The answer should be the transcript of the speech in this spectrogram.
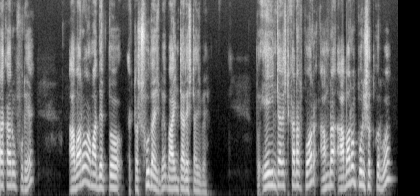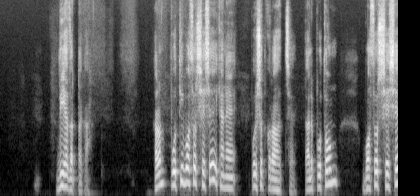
টাকার উপরে আবারও আমাদের তো একটা সুদ আসবে বা ইন্টারেস্ট আসবে। তো এই ইন্টারেস্ট কাটার পর আমরা আবারও পরিশোধ করব দুই হাজার টাকা। কারণ প্রতি বছর শেষে এখানে পরিশোধ করা হচ্ছে। তাহলে প্রথম বছর শেষে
